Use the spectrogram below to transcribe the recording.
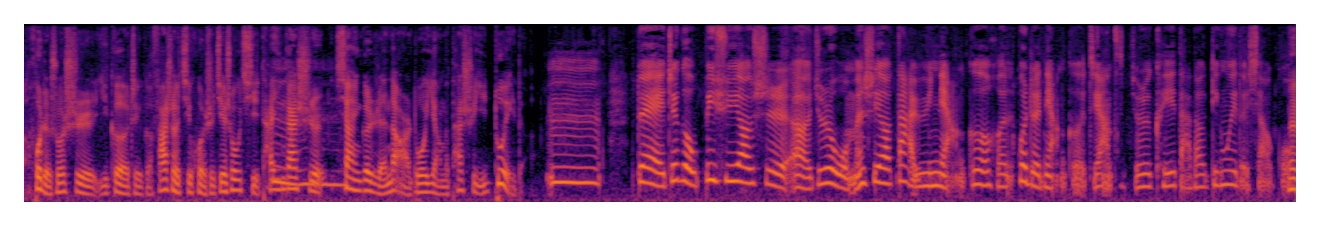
或者说是一个这个发射器或者是接收器，它应该是像一个人的耳朵一样的，它是一对的。嗯，对，这个必须要是呃，就是我们是要大于两个和或者两个这样子，就是可以达到定位的效果。那。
